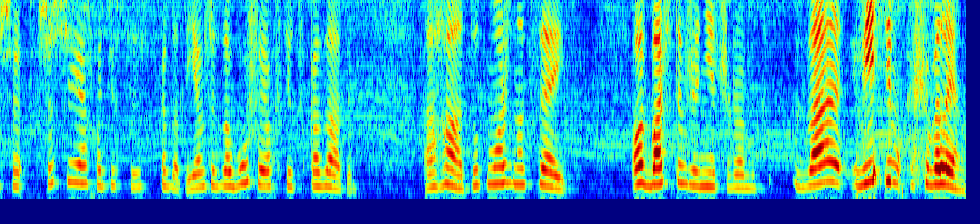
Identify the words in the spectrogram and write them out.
ще. Що ще я хотів сказати? Я вже забув, що я хотів сказати. Ага, тут можна цей. О, бачите, вже ніч робиться. За 8 хвилин.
